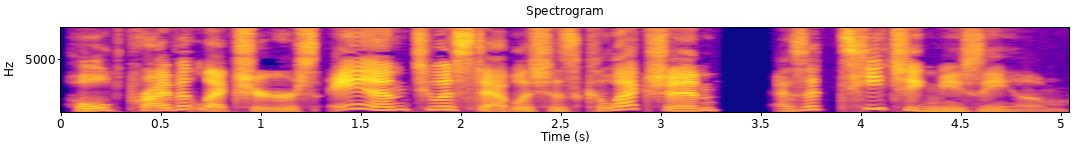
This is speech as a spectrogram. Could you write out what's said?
hold private lectures, and to establish his collection as a teaching museum.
